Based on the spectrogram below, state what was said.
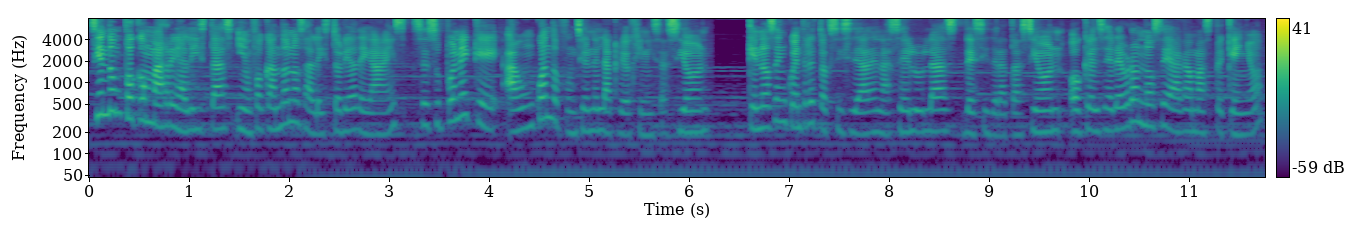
Siendo un poco más realistas y enfocándonos a la historia de Gaines, se supone que aun cuando funcione la criogenización, que no se encuentre toxicidad en las células, deshidratación o que el cerebro no se haga más pequeño,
